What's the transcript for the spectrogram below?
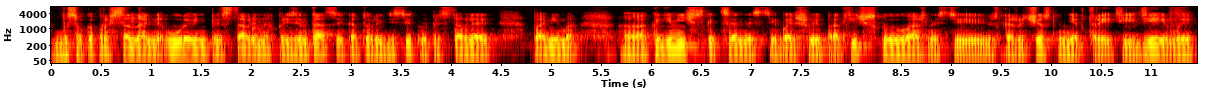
высокопрофессиональный уровень представленных презентаций, который действительно представляет помимо академической ценности большую практическую важность. И, скажу честно, некоторые эти идеи мы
